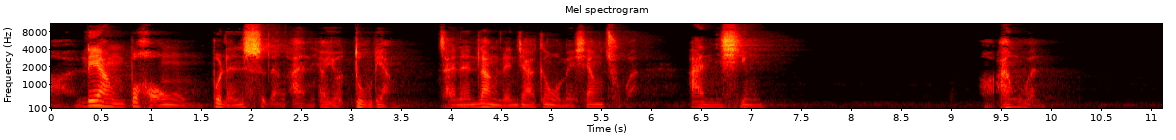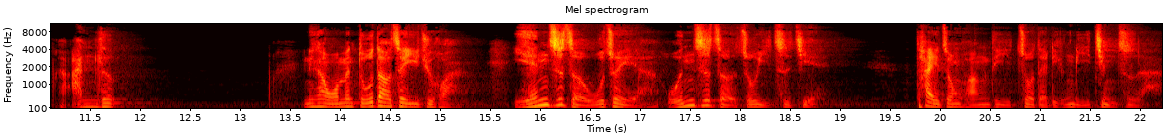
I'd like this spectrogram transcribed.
啊，亮不红不能使人安，要有度量，才能让人家跟我们相处啊安心，啊安稳，啊安乐。你看，我们读到这一句话：“言之者无罪呀，闻之者足以自戒。”太宗皇帝做的淋漓尽致啊！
